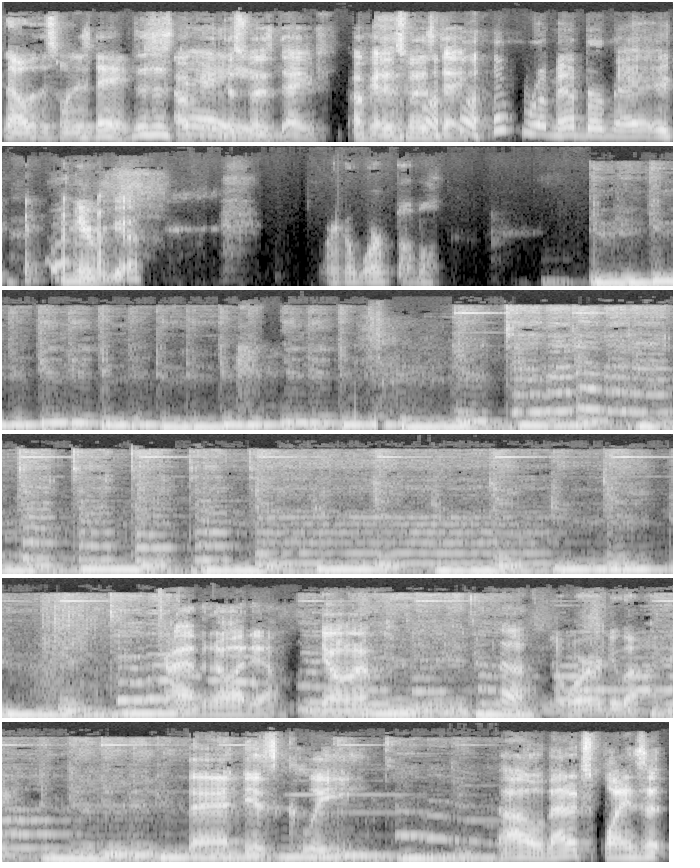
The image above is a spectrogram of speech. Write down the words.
no, this one is Dave. this is Okay, Dave. this one is Dave. Okay, this one is Dave. Remember me. Here we go. We're in a warp bubble. I have no idea. You don't know? No. Nor do I. That is Glee. Oh, that explains it.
